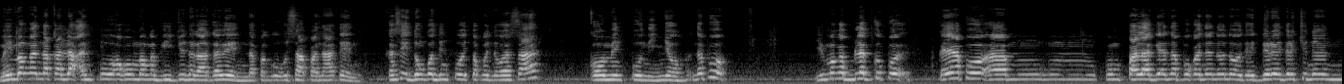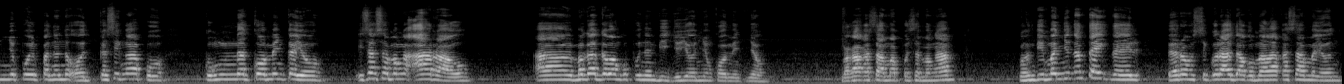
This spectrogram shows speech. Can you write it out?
may mga nakalaan po akong mga video na gagawin na pag-uusapan natin. Kasi doon ko din po ito kinuha sa comment po ninyo. Ano po? Yung mga vlog ko po, kaya po, um, kung palagi na po ka nanonood, eh, dire-diretso na nyo po yung panonood. Kasi nga po, kung nag-comment kayo, isa sa mga araw, ah magagawan ko po ng video yon yung comment nyo. Makakasama po sa mga, kung hindi man yun ang title, pero sigurado ako makakasama yon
